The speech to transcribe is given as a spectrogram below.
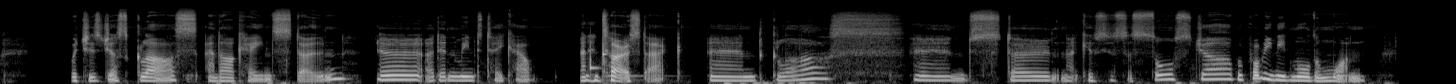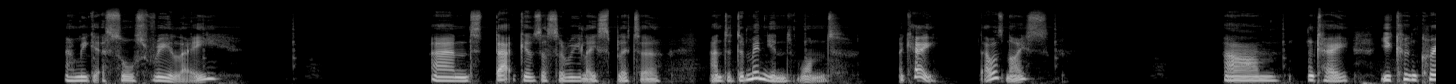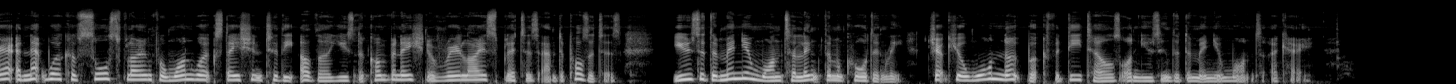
which is just glass and arcane stone. Uh, I didn't mean to take out an entire stack. And glass and stone. That gives us a source jar. We'll probably need more than one and we get a source relay and that gives us a relay splitter and a dominion wand okay that was nice um okay you can create a network of source flowing from one workstation to the other using a combination of relay splitters and depositors use the dominion wand to link them accordingly check your worn notebook for details on using the dominion wand okay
